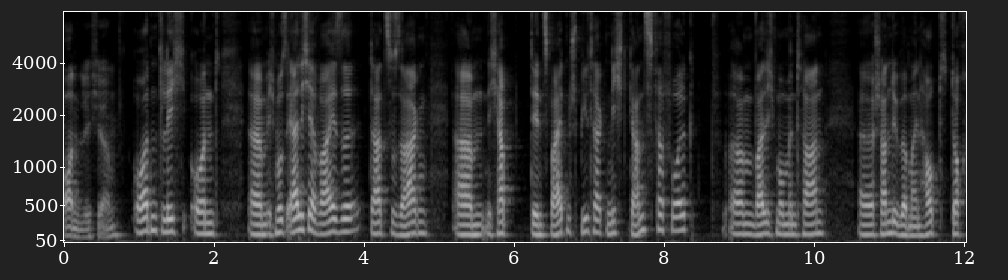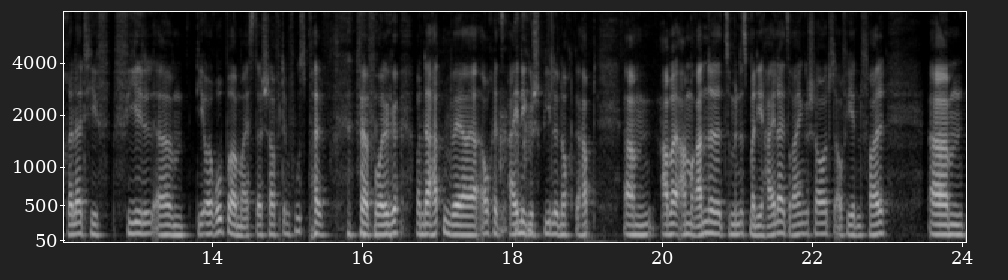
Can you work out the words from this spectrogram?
Ordentlich, ja. Ordentlich. Und ähm, ich muss ehrlicherweise dazu sagen, ähm, ich habe den zweiten Spieltag nicht ganz verfolgt, ähm, weil ich momentan äh, Schande über mein Haupt doch relativ viel ähm, die Europameisterschaft im Fußball verfolge. Und da hatten wir ja auch jetzt einige Spiele noch gehabt. Ähm, aber am Rande zumindest mal die Highlights reingeschaut, auf jeden Fall. Ähm,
